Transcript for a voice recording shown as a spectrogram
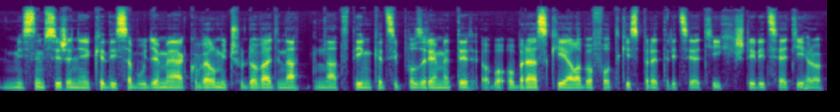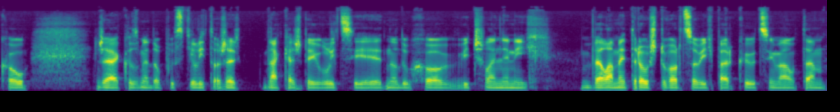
myslím si, že niekedy sa budeme ako veľmi čudovať nad, nad tým, keď si pozrieme tie obrázky alebo fotky spred 30-40 rokov, že ako sme dopustili to, že na každej ulici je jednoducho vyčlenených veľa metrov štvorcových parkujúcim autám.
